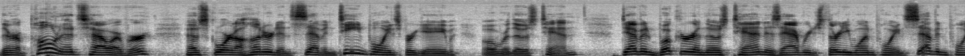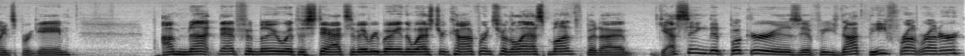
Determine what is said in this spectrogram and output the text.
Their opponents, however, have scored 117 points per game over those 10. Devin Booker in those 10 has averaged 31.7 points per game. I'm not that familiar with the stats of everybody in the Western Conference for the last month, but I'm guessing that Booker is, if he's not the front runner,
